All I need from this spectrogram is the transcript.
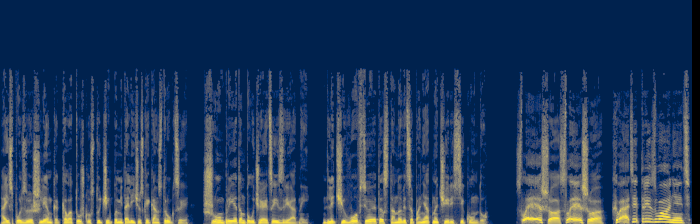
а используя шлем как колотушку стучит по металлической конструкции. Шум при этом получается изрядный. Для чего все это становится понятно через секунду. «Слышу, слышу! Хватит трезвонить!»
